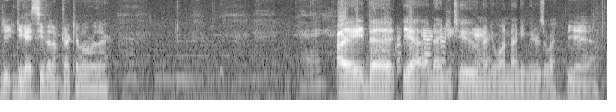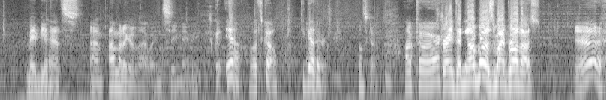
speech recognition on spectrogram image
Do, do you guys see that objective over there? Okay. I the yeah 92, 91, 90 meters away. Yeah. Maybe Yeah. that's. Um, I'm gonna go that way and see. Maybe. Let's go. Yeah, let's go together. Let's go. Octar. Strength in numbers, my brothers. Yeah.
